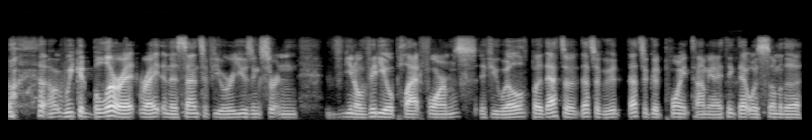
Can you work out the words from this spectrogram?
we could blur it, right? In a sense, if you were using certain, you know, video platforms, if you will. But that's a that's a good that's a good point, Tommy. I think that was some of the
